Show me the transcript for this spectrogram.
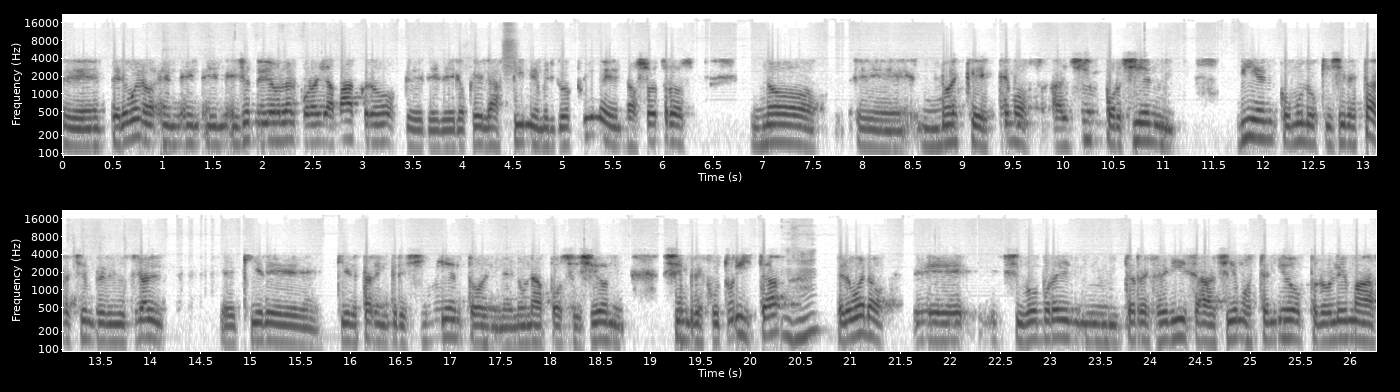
eh, pero bueno, yo te voy a hablar por ahí a macro de, lo que es las pymes, micropymes, nosotros no, no es que estemos al 100% bien como uno quisiera estar, siempre el industrial eh, quiere quiere estar en crecimiento, en, una posición siempre futurista, pero bueno, eh, si vos por ahí te referís a si hemos tenido problemas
